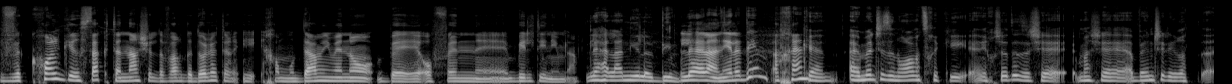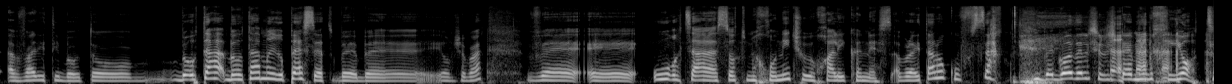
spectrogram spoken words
וכל גרסה קטנה של דבר גדול יותר היא חמודה ממנו באופן אה, בלתי נמנע. להלן ילדים. להלן ילדים, אכן. כן, האמת שזה נורא מצחיק, כי אני חושבת על זה שמה שהבן שלי רצ... עבד איתי באותו, באותה, באותה מרפסת ב... ביום שבת, והוא רצה לעשות מכונית שהוא יוכל להיכנס, אבל הייתה לו קופסה בגודל של שתי מנחיות.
